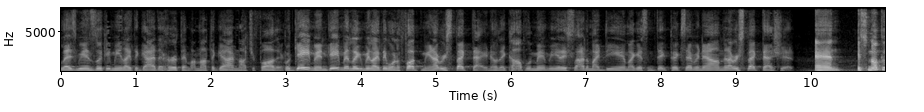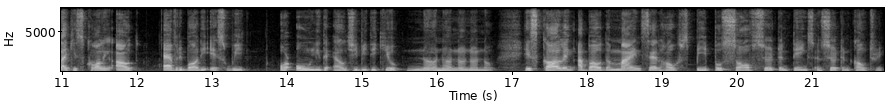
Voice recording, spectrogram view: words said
Lesbians look at me like the guy that hurt them. I'm not the guy. I'm not your father. But gay men, gay men look at me like they want to fuck me, and I respect that. You know, they compliment me, they slide in my DM. I get some dick pics every now and then. I respect that shit. And it's not like he's calling out everybody is weak or only the LGBTQ. No, no, no, no, no. He's calling about the mindset how people solve certain things in certain country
